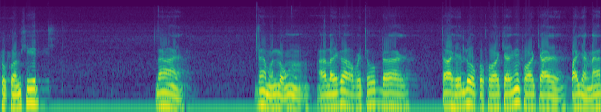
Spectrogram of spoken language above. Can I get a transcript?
กับความคิด ได้ถ้าเหมือนหลง อะไรก็เอาไปทุกข์ได้ตาเห็นรูปก็พอใจไม่พอใจไปอย่างนั้น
